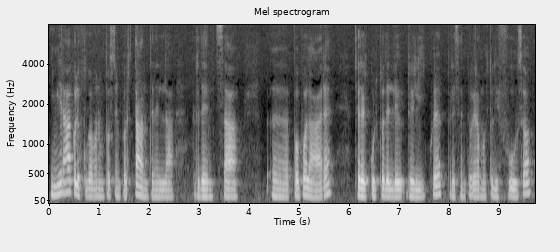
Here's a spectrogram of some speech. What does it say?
I miracoli occupavano un posto importante nella credenza eh, popolare, c'era il culto delle reliquie, per esempio, che era molto diffuso,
